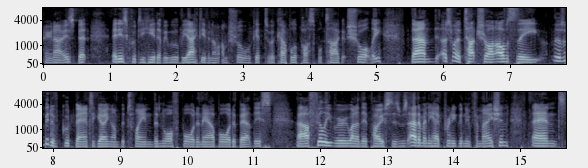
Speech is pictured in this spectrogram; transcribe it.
who knows? But it is good to hear that we will be active, and I'm sure we'll get to a couple of possible targets shortly. Um, I just want to touch on obviously there was a bit of good banter going on between the North board and our board about this. Uh, Philly Roo, one of their posters, was adamant he had pretty good information, and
